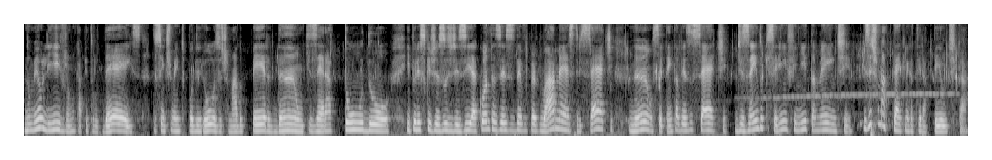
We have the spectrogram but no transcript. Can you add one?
No meu livro, no capítulo 10 do sentimento poderoso chamado Perdão, que zera tudo. E por isso que Jesus dizia: Quantas vezes devo perdoar, mestre? Sete? Não, setenta vezes sete, dizendo que seria infinitamente. Existe uma técnica terapêutica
